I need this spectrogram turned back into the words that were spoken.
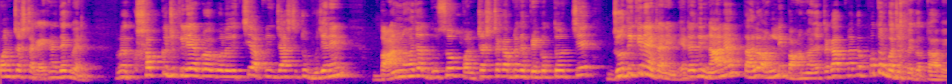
পঞ্চাশ টাকা। এখানে দেখবেন সব কিছু ক্লিয়ার করে বলে দিচ্ছি। আপনি জাস্ট একটু বুঝে নিন। বান্ন হাজার দুশো পঞ্চাশ টাকা আপনাকে পে করতে হচ্ছে। যদি কিনা এটা নিন, এটা যদি না নেন, তাহলে অনলি বাহান্ন হাজার টাকা আপনাকে প্রথম বছর পে করতে হবে।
